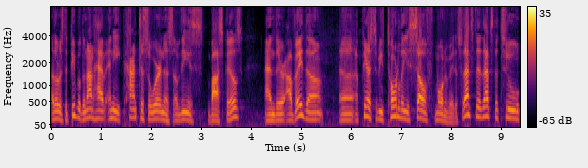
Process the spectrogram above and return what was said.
other words, the people do not have any conscious awareness of these baskils, and their Aveda uh, appears to be totally self-motivated. So that's the that's the two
